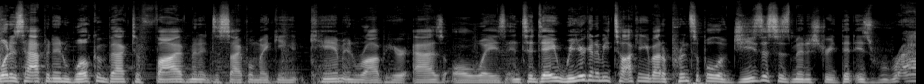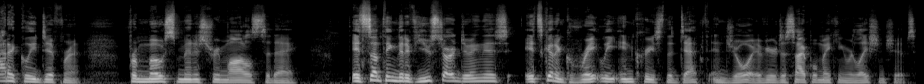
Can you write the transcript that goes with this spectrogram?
What is happening? Welcome back to 5 Minute Disciple Making. Cam and Rob here as always. And today we are going to be talking about a principle of Jesus' ministry that is radically different from most ministry models today. It's something that if you start doing this, it's going to greatly increase the depth and joy of your disciple making relationships.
